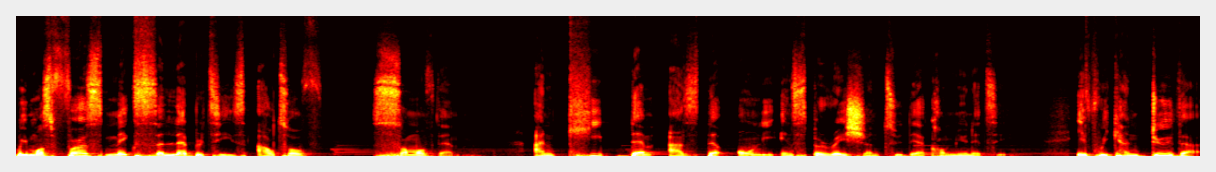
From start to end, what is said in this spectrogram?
We must first make celebrities out of some of them and keep them as the only inspiration to their community. If we can do that,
